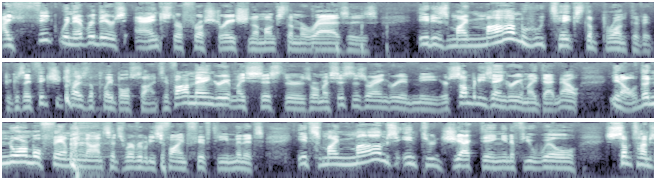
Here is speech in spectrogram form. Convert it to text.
I think whenever there's angst or frustration amongst the Mrazes, it is my mom who takes the brunt of it because I think she tries to play both sides. If I'm angry at my sisters, or my sisters are angry at me, or somebody's angry at my dad, now, you know, the normal family nonsense where everybody's fine 15 minutes, it's my mom's interjecting, and if you will, sometimes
